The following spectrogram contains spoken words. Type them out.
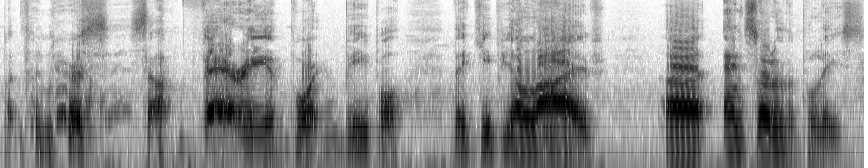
but the nurses are very important people. They keep you alive, uh, and so do the police.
